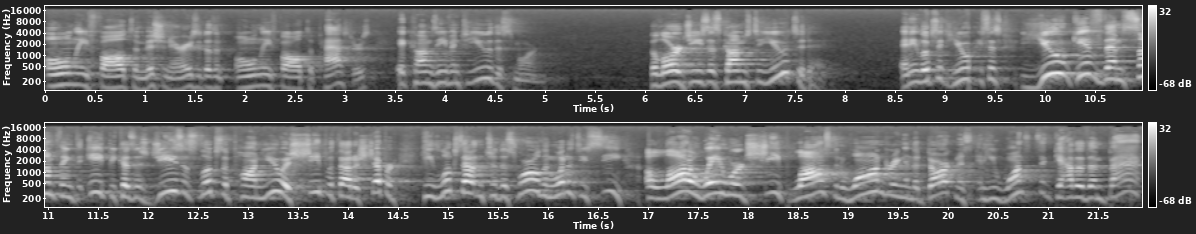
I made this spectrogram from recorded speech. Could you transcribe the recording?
only fall to missionaries, it doesn't only fall to pastors, it comes even to you this morning. The Lord Jesus comes to you today. And he looks at you and he says, You give them something to eat because as Jesus looks upon you as sheep without a shepherd, he looks out into this world and what does he see? A lot of wayward sheep lost and wandering in the darkness, and he wants to gather them back.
